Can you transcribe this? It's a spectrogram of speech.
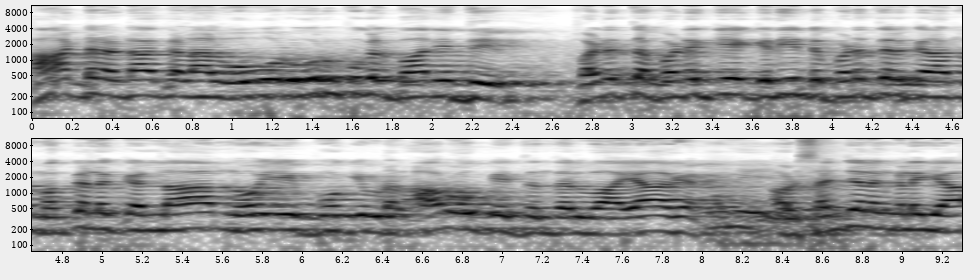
ஹார்ட் அட்டாக்களால் ஒவ்வொரு உறுப்புகள் பாதித்து படுத்த படுக்கையை கதியின்று படுத்திருக்கிற அந்த மக்களுக்கெல்லாம் நோயை போக்கிவிட ஆரோக்கியத்தை தருவாயாக அவர் சஞ்சலங்களை யா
